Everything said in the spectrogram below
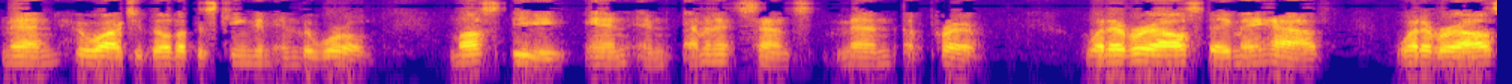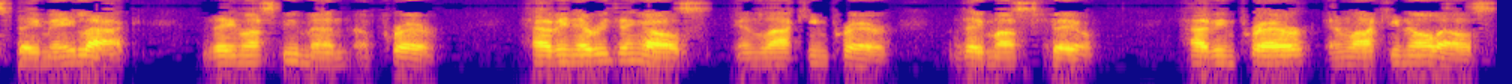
men who are to build up His kingdom in the world, must be, in an eminent sense, men of prayer. Whatever else they may have, whatever else they may lack, they must be men of prayer. Having everything else and lacking prayer, they must fail. Having prayer and lacking all else,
